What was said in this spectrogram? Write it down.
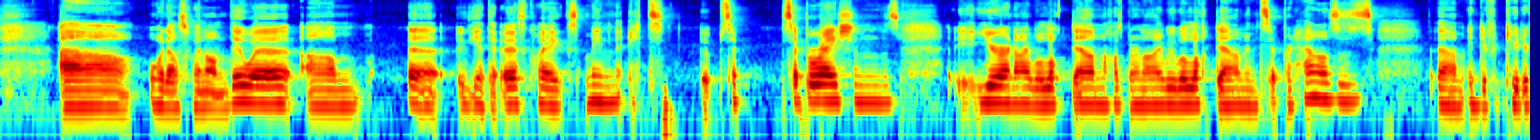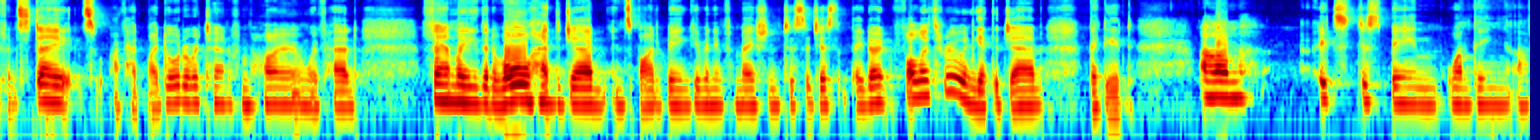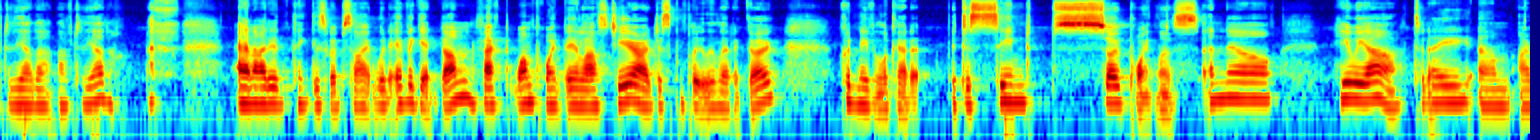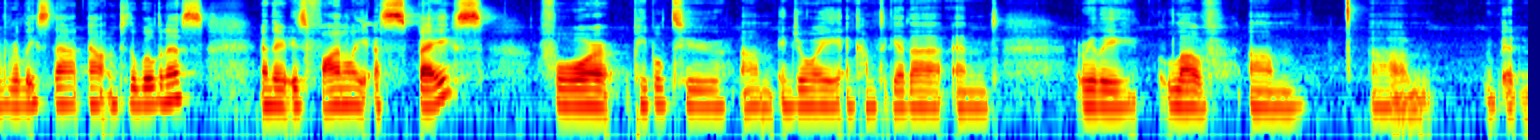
Uh, what else went on? There were um, uh, yeah the earthquakes. I mean it's sep- separations. You and I were locked down. My husband and I we were locked down in separate houses. Um, in different two different states. I've had my daughter return from home. We've had family that have all had the jab in spite of being given information to suggest that they don't follow through and get the jab. They did. Um, it's just been one thing after the other after the other. and I didn't think this website would ever get done. In fact, at one point there last year, I just completely let it go. Couldn't even look at it. It just seemed so pointless. And now here we are. Today, um, I've released that out into the wilderness and there is finally a space for people to um, enjoy and come together and really love um, um, it,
